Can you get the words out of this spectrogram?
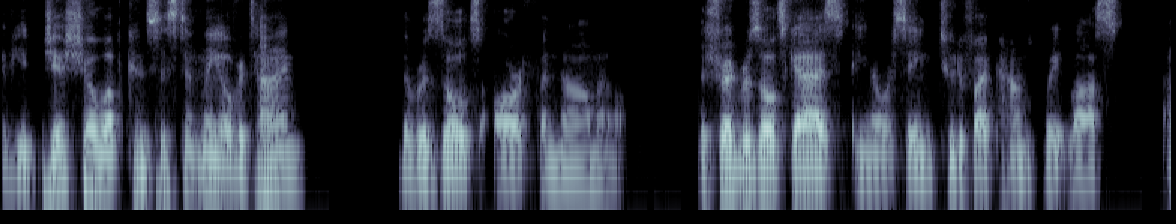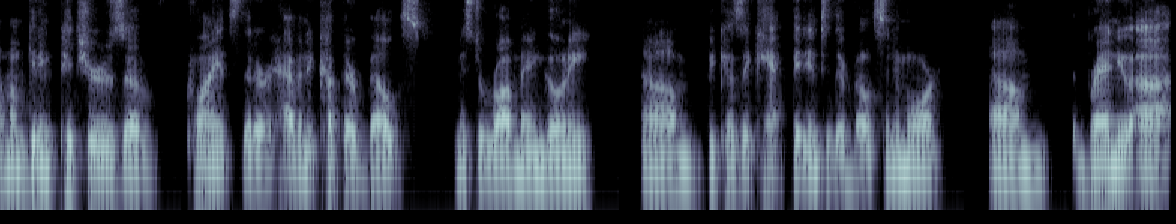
if you just show up consistently over time, the results are phenomenal. The shred results, guys, you know, we're seeing two to five pounds weight loss. Um, I'm getting pictures of clients that are having to cut their belts Mr. Rob Mangoni, um, because they can't fit into their belts anymore. Um, brand new uh,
